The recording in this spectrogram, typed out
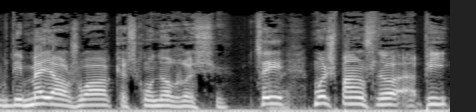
ou des meilleurs joueurs que ce qu'on a reçu. Tu sais, moi je pense là, euh, puis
